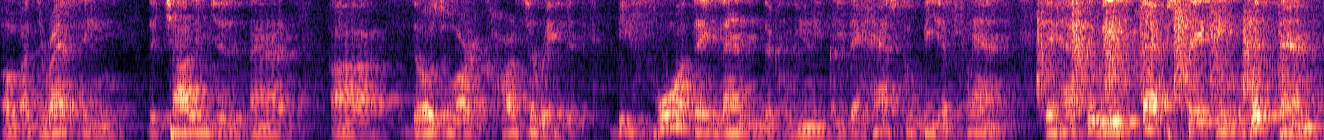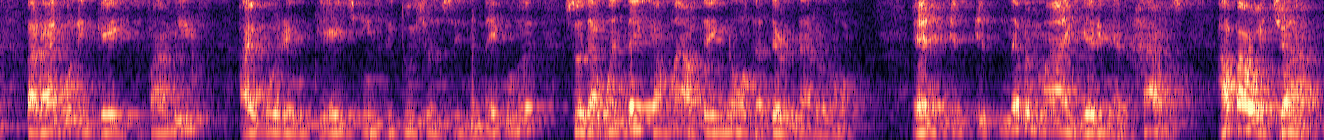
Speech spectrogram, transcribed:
of addressing the challenges that uh, those who are incarcerated, before they land in the community, there has to be a plan there has to be steps taken with them, but I would engage families, I would engage institutions in the neighborhood so that when they come out, they know that they're not alone. And it, it never mind getting a house. How about a job?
